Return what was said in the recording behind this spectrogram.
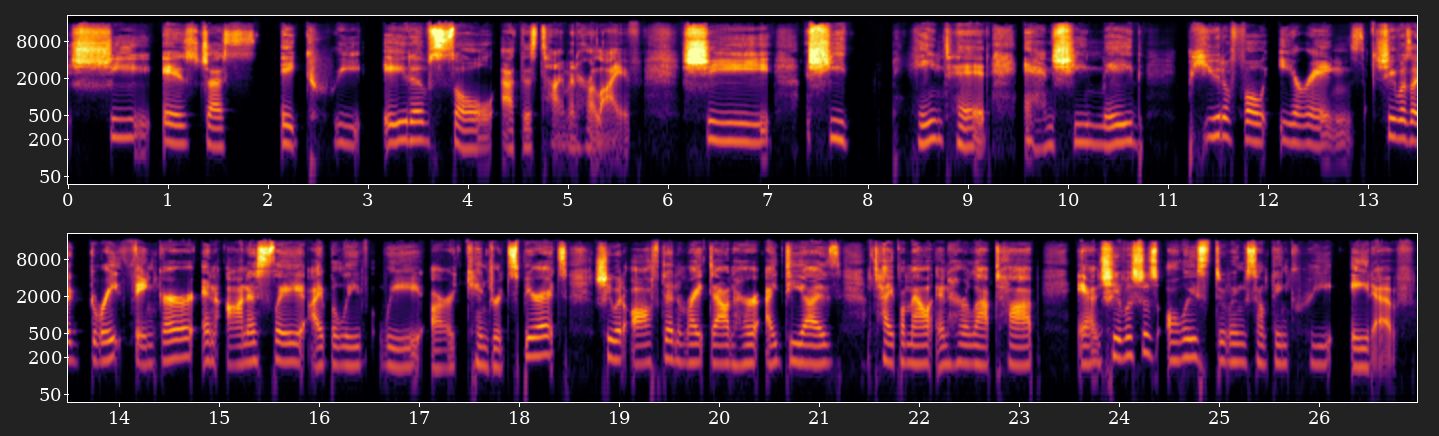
she is just a creative soul at this time in her life. She she painted and she made beautiful earrings. She was a great thinker, and honestly, I believe we are kindred spirits. She would often write down her ideas, type them out in her laptop, and she was just always doing something creative.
